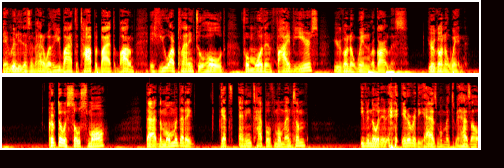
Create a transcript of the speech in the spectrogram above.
It really doesn't matter whether you buy at the top or buy at the bottom. If you are planning to hold for more than five years, you're going to win regardless you're going to win. Crypto is so small that the moment that it gets any type of momentum, even though it it already has momentum, it has a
